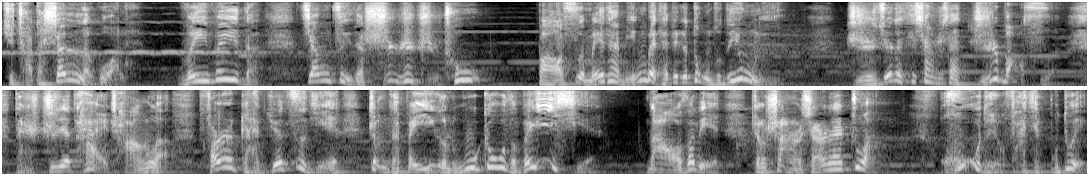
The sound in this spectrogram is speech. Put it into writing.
却朝他伸了过来，微微的将自己的食指指出。宝四没太明白他这个动作的用意，只觉得他像是在指宝四，但是指甲太长了，反而感觉自己正在被一个炉钩子威胁。脑子里正上着弦在转，忽的又发现不对，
